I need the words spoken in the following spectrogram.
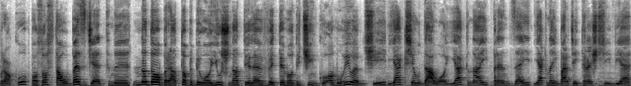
roku, pozostał bezdzietny. No dobra, to by było już na tyle w tym odcinku. Omówiłem ci, jak się dało, jak najprędzej, jak najbardziej treściwie,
